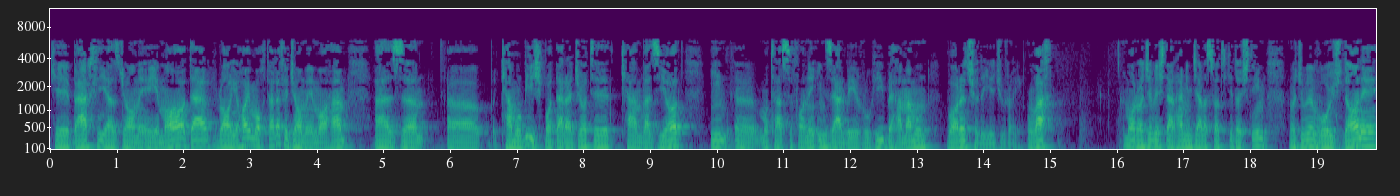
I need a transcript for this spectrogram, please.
که برخی از جامعه ما در رایه های مختلف جامعه ما هم از کم و بیش با درجات کم و زیاد این متاسفانه این ضربه روحی به هممون وارد شده یه جورایی. اون وقت ما راجبش در همین جلساتی که داشتیم راجب وجدان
